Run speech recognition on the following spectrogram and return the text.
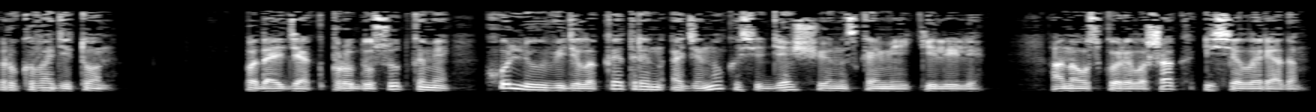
руководит он. Подойдя к пруду с утками, Холли увидела Кэтрин, одиноко сидящую на скамейке Лили. Она ускорила шаг и села рядом.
